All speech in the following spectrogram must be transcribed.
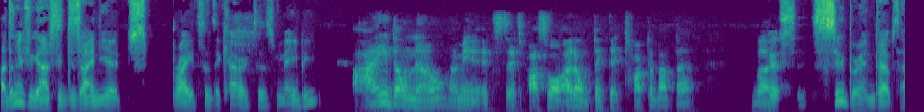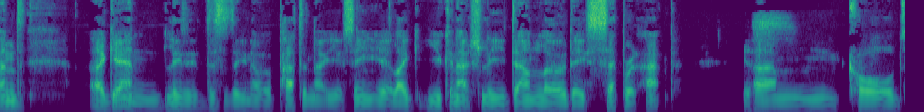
I don't know if you can actually design your sprites of the characters. Maybe. I don't know. I mean, it's it's possible. I don't think they talked about that. But it's super in depth and again, this is the you know a pattern that you're seeing here. Like you can actually download a separate app yes. um, called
